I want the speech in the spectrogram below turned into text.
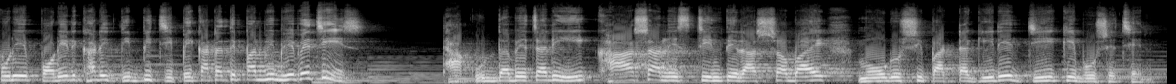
করে পরের ঘাড়ে দিব্যি চেপে কাটাতে পারবি ভেবেছিস? ঠাকুরদা বেচারি খাসা নিশ্চিন্তে রাজসভায় মৌরসি পাট্টা গিরে জেকে বসেছেন।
